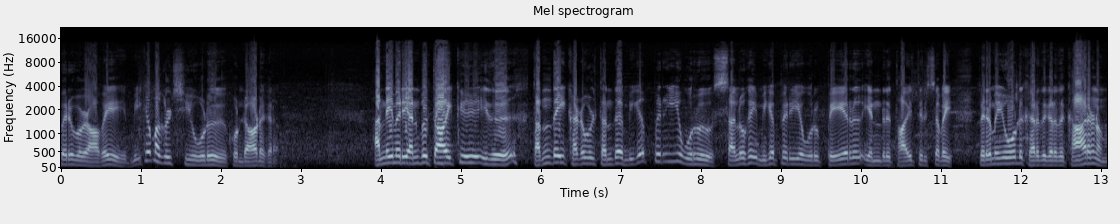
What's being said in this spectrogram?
பெருவிழாவை மிக மகிழ்ச்சியோடு கொண்டாடுகிறது. அன்னைமரி அன்பு தாய்க்கு இது தந்தை கடவுள் தந்த மிகப்பெரிய ஒரு சலுகை மிகப்பெரிய ஒரு பேரு என்று தாய் திருச்சபை பெருமையோடு கருதுகிறது. காரணம்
